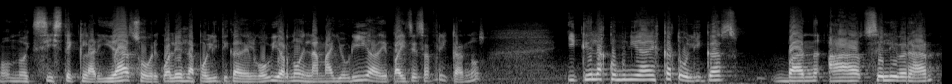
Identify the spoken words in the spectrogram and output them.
¿no? existe claridad sobre cuál es la política del gobierno en la mayoría de países africanos y que las comunidades católicas van a celebrar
